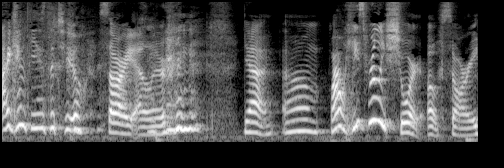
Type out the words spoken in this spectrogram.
I confused the two. Sorry, Ellar. yeah. Um. Wow, he's really short. Oh, sorry.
